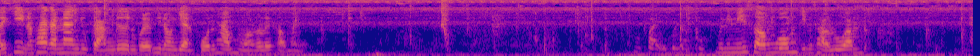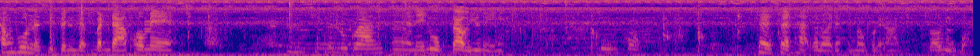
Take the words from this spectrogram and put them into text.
ตะกี้นะผ้ากันนั่งอยู่กลางเดินพอแล้วพี่น้องยันพ้นห้ามหัวก็เลยเขามาเนี่ยไปบนปุ๊บวันนี้มีสองวงกินข้าวรวม ทั้งพุ่นน่ะสิเป็นแบบบรรดาพ่อแม่เป็นลูกร้านอืมอันนี้ลูกเต่าอยู่นี่เจนพอกใช่แซ่บหักอร่อยนะของเราบริอ่านเราลูกบอก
